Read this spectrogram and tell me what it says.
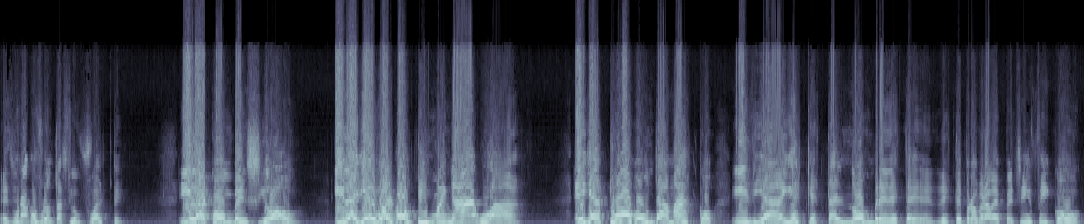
Es una confrontación fuerte. Y la convenció. Y la llevó al bautismo en agua. Ella tuvo un Damasco. Y de ahí es que está el nombre de este, de este programa específico.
